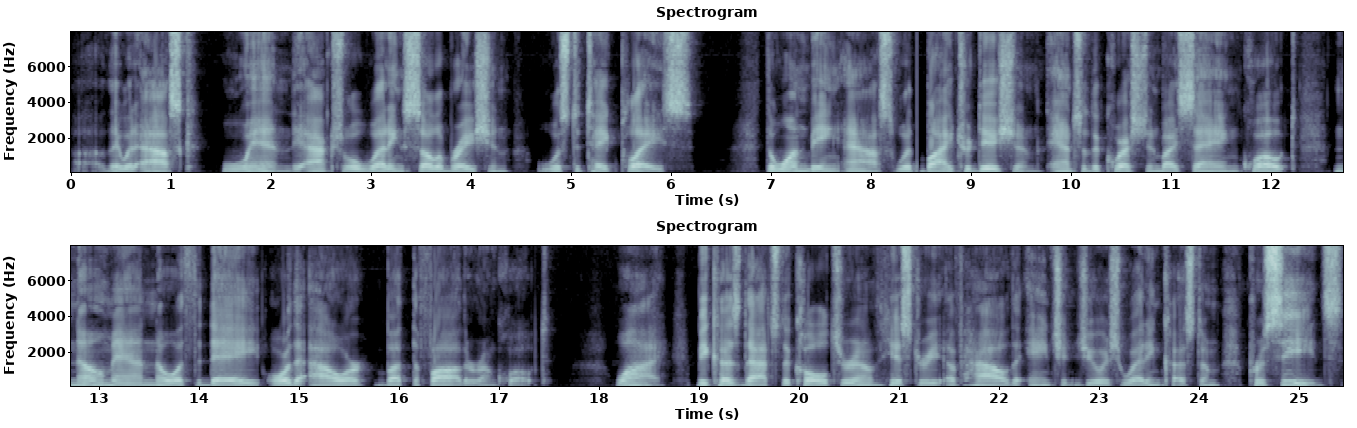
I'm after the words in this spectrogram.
uh, they would ask when the actual wedding celebration was to take place. The one being asked would, by tradition, answer the question by saying, quote, no man knoweth the day or the hour but the Father. Unquote. Why? Because that's the culture and history of how the ancient Jewish wedding custom proceeds,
